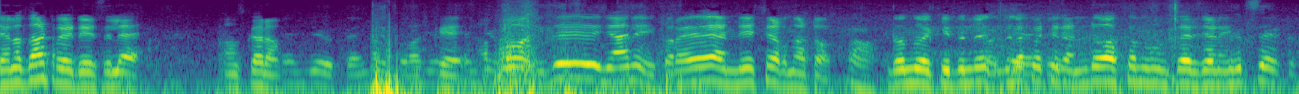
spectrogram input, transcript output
ജനതാ ട്രേഡേഴ്സ് അല്ലേ നമസ്കാരം. ഓക്കെ അപ്പോ ഇത് ഞാനേ കുറേ അന്വേഷിച്ച് നടന്നു കേട്ടോ. ആ. ഇതൊന്ന് വെക്കി. ഇതിന്റെ ഇതിനെ പറ്റി രണ്ട് വാക്കൊന്ന് സംസാരിച്ചാണ്. തീർച്ചയായിട്ടും.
